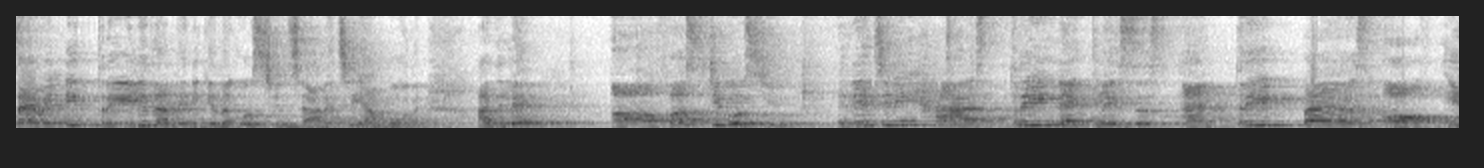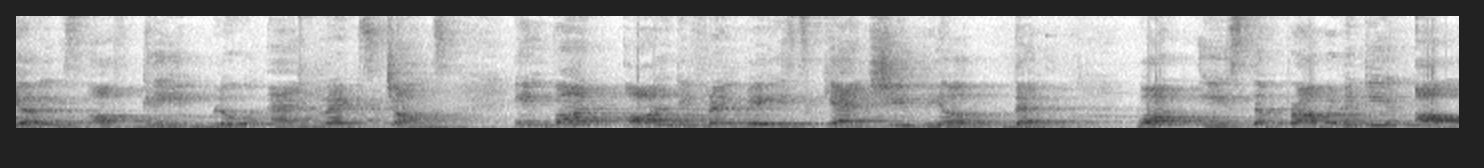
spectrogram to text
സെവന്റി ത്രീയിൽ തന്നിരിക്കുന്ന ക്വസ്റ്റ്യൻസ് ആണ് ചെയ്യാൻ പോകുന്നത് അതിൽ first question Rajani has three necklaces and three pairs of earrings of green blue and red stones in what all different ways can she wear them What is the probability of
